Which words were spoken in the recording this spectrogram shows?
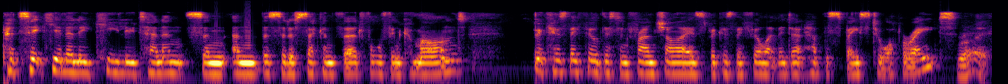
particularly key lieutenants and, and the sort of second, third, fourth in command, because they feel disenfranchised, because they feel like they don't have the space to operate. Right.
